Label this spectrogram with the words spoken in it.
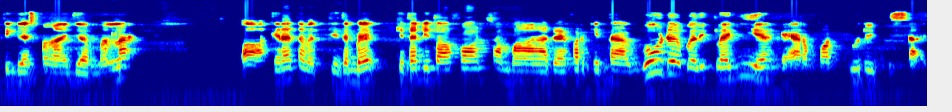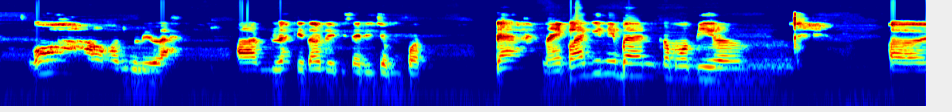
tiga setengah jaman lah. Uh, akhirnya kita kita ditelepon sama driver kita gue udah balik lagi ya ke airport gue udah bisa. Wah alhamdulillah. Alhamdulillah kita udah bisa dijemput dah naik lagi nih ban ke mobil. Eh,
